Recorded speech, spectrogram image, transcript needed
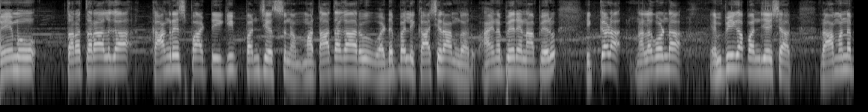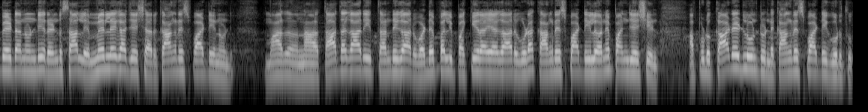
మేము తరతరాలుగా కాంగ్రెస్ పార్టీకి పనిచేస్తున్నాం మా తాతగారు వడ్డెపల్లి కాశీరామ్ గారు. ఆయన పేరే నా పేరు. ఇక్కడ నల్గొండ ఎంపీగా పనిచేశారు. రామన్నపేట నుండి రెండుసార్లు ఎమ్మెల్యేగా చేశారు కాంగ్రెస్ పార్టీ నుండి. మా నా తాతగారి తండ్రి గారు వడ్డెపల్లి పకీరయ్య గారు కూడా కాంగ్రెస్ పార్టీలోనే పనిచేసిండు. అప్పుడు కాడెడ్లు ఉంటుండే కాంగ్రెస్ పార్టీ గుర్తు.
